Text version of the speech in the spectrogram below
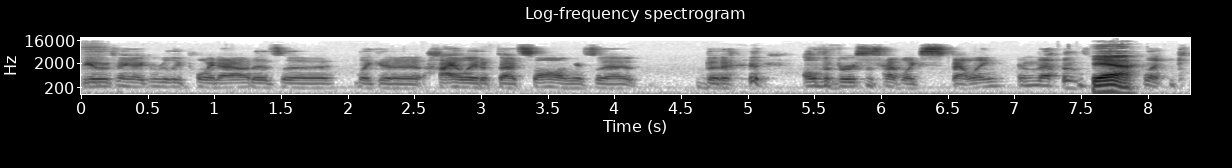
the other thing I can really point out as a like a highlight of that song is that the all the verses have like spelling in them. yeah. like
